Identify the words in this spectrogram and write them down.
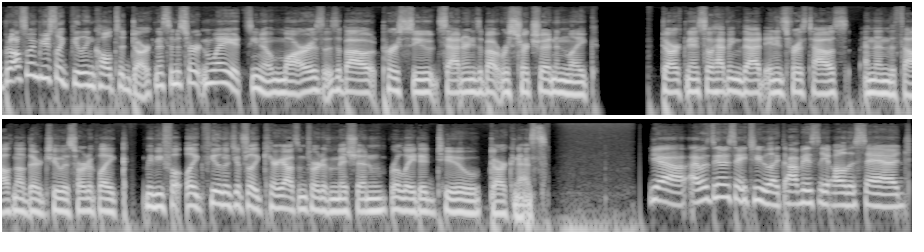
But also maybe just like feeling called to darkness in a certain way. It's you know Mars is about pursuit, Saturn is about restriction and like darkness. So having that in his first house and then the south node there too is sort of like maybe feel, like feeling like you have to like carry out some sort of mission related to darkness. Yeah, I was gonna say too, like obviously all the Sag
